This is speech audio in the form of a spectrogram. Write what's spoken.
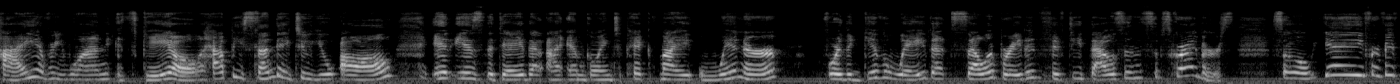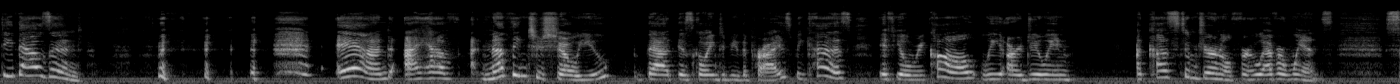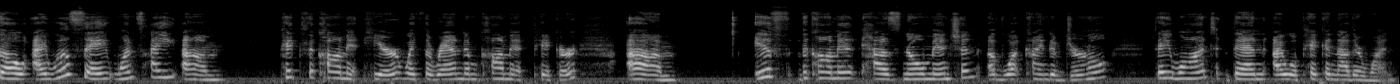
Hi, everyone. It's Gayle. Happy Sunday to you all. It is the day that I am going to pick my winner for the giveaway that celebrated 50,000 subscribers. So, yay for 50,000! and I have nothing to show you that is going to be the prize because if you'll recall, we are doing a custom journal for whoever wins. So I will say once I um, pick the comment here with the random comment picker, um, if the comment has no mention of what kind of journal they want, then I will pick another one.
